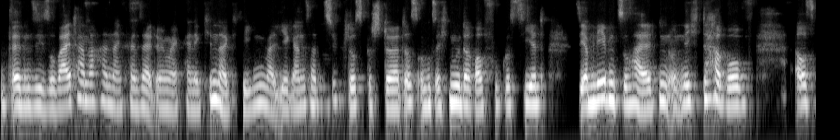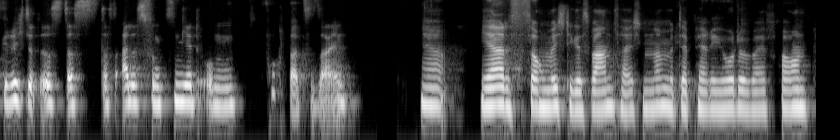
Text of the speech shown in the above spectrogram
wenn sie so weitermachen, dann können sie halt irgendwann keine Kinder kriegen, weil ihr ganzer mhm. Zyklus gestört ist und sich nur darauf fokussiert, sie am Leben zu halten und nicht darauf ausgerichtet ist, dass das alles funktioniert, um fruchtbar zu sein. Ja, ja, das ist auch ein wichtiges Warnzeichen ne, mit der Periode bei Frauen.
